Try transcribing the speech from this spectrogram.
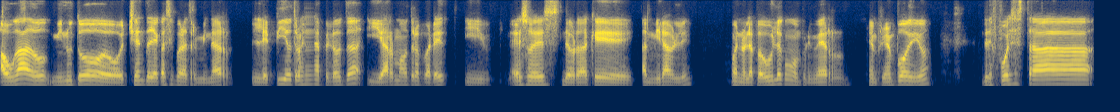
ahogado, minuto 80 ya casi para terminar, le pide otra vez la pelota y arma otra pared y eso es de verdad que admirable. Bueno, la Padula como primer, en primer podio. Después está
